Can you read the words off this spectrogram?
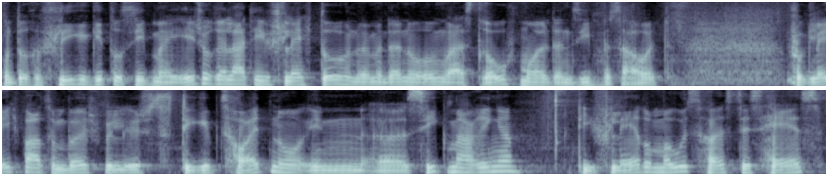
Und durch ein Fliegergitter sieht man eh schon relativ schlecht durch und wenn man dann noch irgendwas draufmalt, dann sieht man es auch. Vergleichbar zum Beispiel ist, die gibt es heute noch in äh, Sigmaringen die Fledermaus heißt das Häs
